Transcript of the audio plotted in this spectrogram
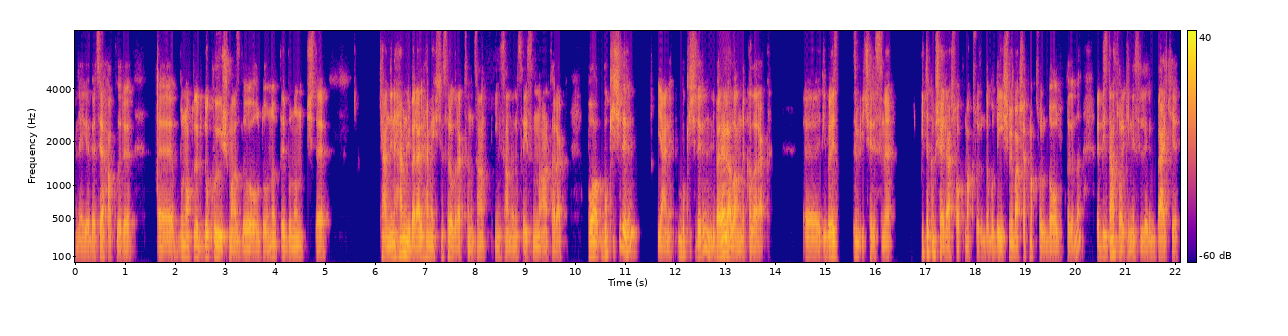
LGBT hakları e, bu noktada bir doku uyuşmazlığı olduğunu ve bunun işte kendini hem liberal hem eşcinsel olarak tanıtan insanların sayısının artarak bu, bu kişilerin yani bu kişilerin liberal alanda kalarak e, liberalizm içerisine bir takım şeyler sokmak zorunda, bu değişimi başlatmak zorunda olduklarını ve bizden sonraki nesillerin belki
